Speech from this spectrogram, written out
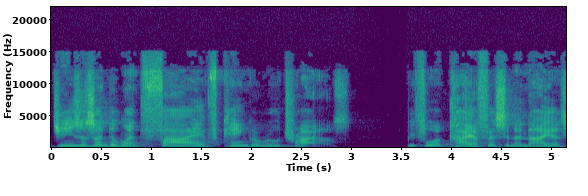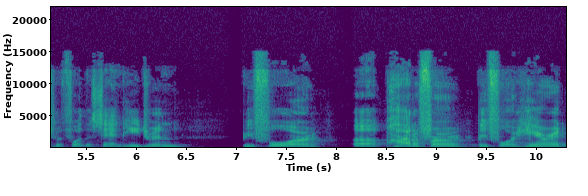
Jesus underwent five kangaroo trials before Caiaphas and Ananias, before the Sanhedrin, before uh, Potiphar, before Herod,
